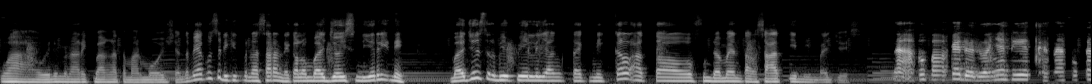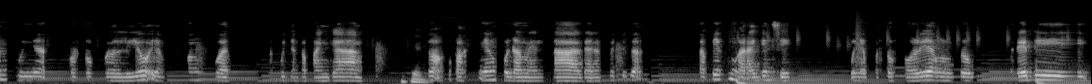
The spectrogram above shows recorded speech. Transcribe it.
Wow, ini menarik banget teman motion. Tapi aku sedikit penasaran deh kalau Mbak Joyce sendiri nih. Mbak Joyce lebih pilih yang technical atau fundamental saat ini Mbak Joyce? Nah, aku pakai dua-duanya dit karena aku kan punya portofolio yang memang buat aku jangka panjang. Oke. Itu aku pakai yang fundamental dan aku juga tapi aku nggak rajin sih punya portofolio yang untuk trading.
